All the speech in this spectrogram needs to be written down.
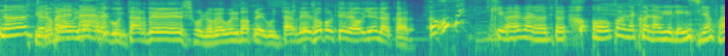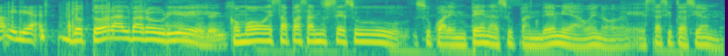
No, Y doctor, no me para vuelva a preguntar de eso, no me vuelva a preguntar de eso porque le oyen la cara. Uy, qué bárbaro, doctor. O con la, con la violencia familiar. Doctor Álvaro Uribe. ¿cómo está pasando usted su, su cuarentena, su pandemia, bueno, esta situación?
